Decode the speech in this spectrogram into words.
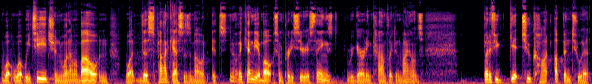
what, what we teach and what I'm about and what this podcast is about, it's, you know, it can be about some pretty serious things regarding conflict and violence. But if you get too caught up into it,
